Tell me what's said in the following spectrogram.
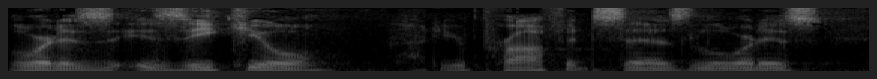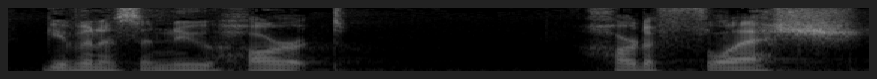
Lord, as Ezekiel, God, your prophet says, Lord, has given us a new heart, heart of flesh.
